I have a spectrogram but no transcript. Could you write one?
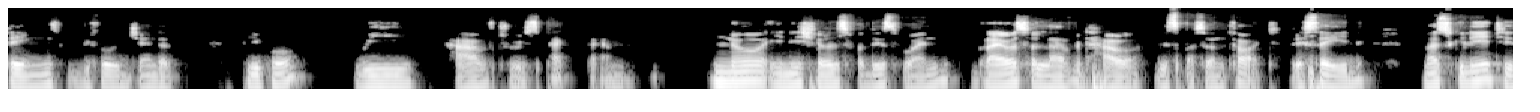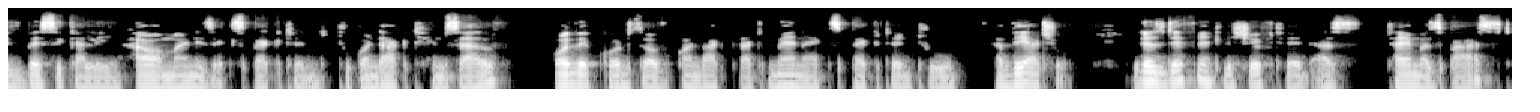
things, before we gender people, we have to respect them. No initials for this one, but I also loved how this person thought. They said, masculinity is basically how a man is expected to conduct himself or the codes of conduct that men are expected to adhere to. It has definitely shifted as time has passed.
